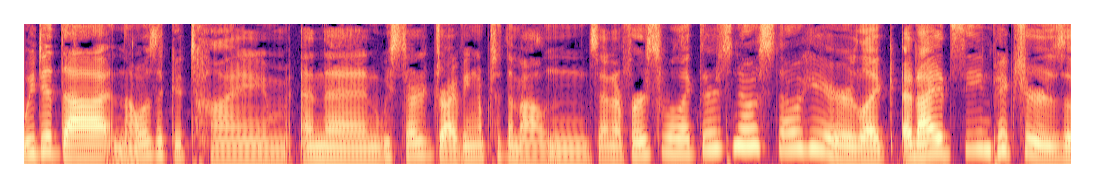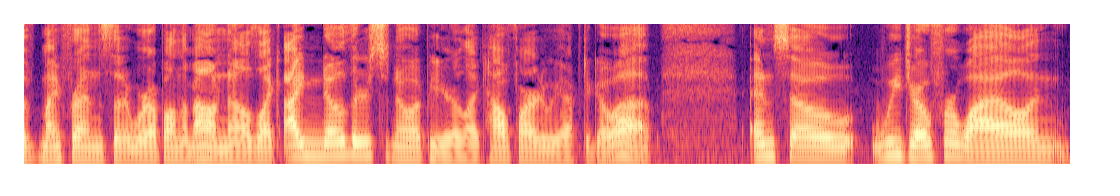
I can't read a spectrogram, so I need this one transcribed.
we did that and that was a good time. And then we started driving up to the mountains and at first we're like there's no snow here. Like and i had seen pictures of my friends that were up on the mountain i was like i know there's snow up here. Like how far do we have to go up? And so we drove for a while and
